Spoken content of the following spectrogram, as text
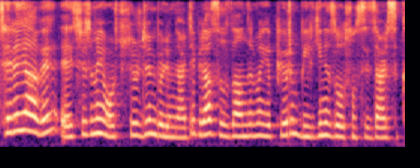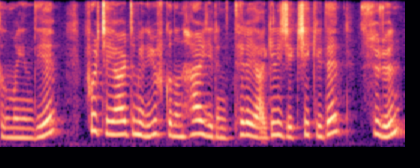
Tereyağı ve e, süzme yoğurt sürdüğüm bölümlerde biraz hızlandırma yapıyorum. Bilginiz olsun sizler sıkılmayın diye. Fırça yardımıyla yufkanın her yerinde tereyağı gelecek şekilde sürün.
